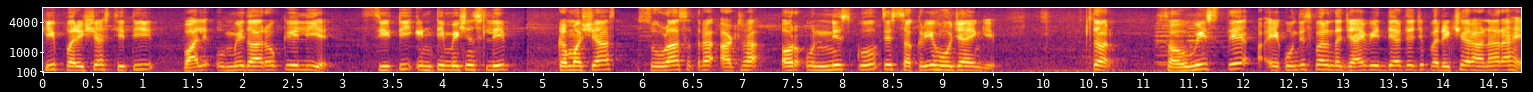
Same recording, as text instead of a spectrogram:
की परीक्षा स्थिति वाले उम्मीदवारों के लिए सिटी इंटीमेशन स्लिप क्रमशः सोलह सत्रह अठारह और उन्नीस को से सक्रिय हो जाएंगे। तर सव्वीस ते एकोणतीसपर्यंत ज्या विद्यार्थ्याची परीक्षा राहणार आहे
